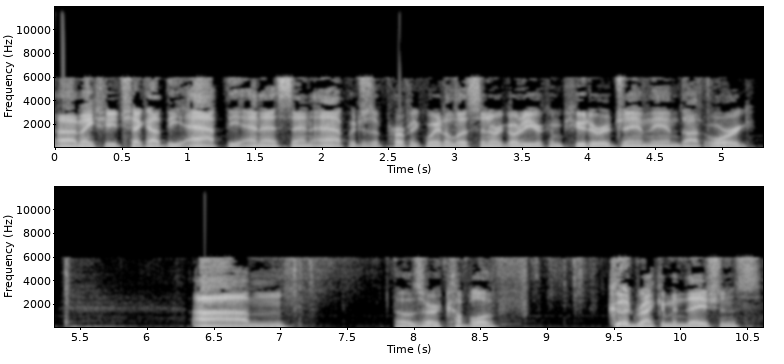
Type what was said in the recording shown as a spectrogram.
uh, make sure you check out the app, the NSN app, which is a perfect way to listen, or go to your computer at jmintheam.org. Um, those are a couple of good recommendations.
